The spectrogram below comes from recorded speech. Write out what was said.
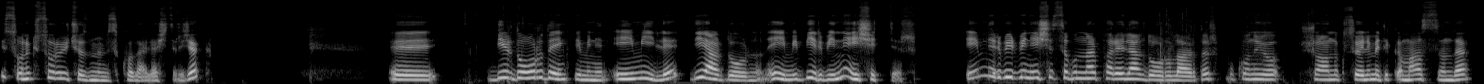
bir sonraki soruyu çözmemizi kolaylaştıracak. Ee, bir doğru denkleminin eğimi ile diğer doğrunun eğimi birbirine eşittir. Eğimleri birbirine eşitse bunlar paralel doğrulardır. Bu konuyu şu anlık söylemedik ama aslında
